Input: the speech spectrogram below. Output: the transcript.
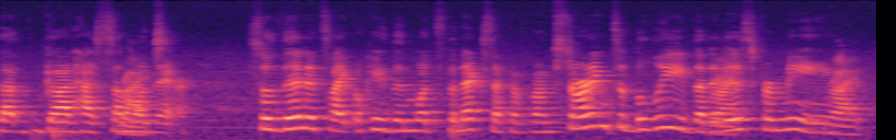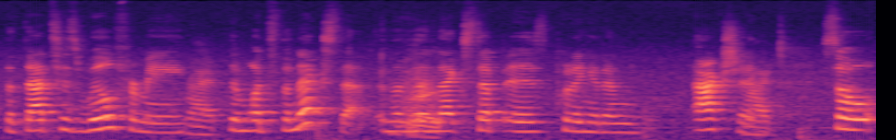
that God has someone Right. there. So then it's like, okay, then what's the next step? If I'm starting to believe that Right. it is for me, Right. that that's His will for me, Right. then what's the next step? And then the next step is putting it in action. Right. So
